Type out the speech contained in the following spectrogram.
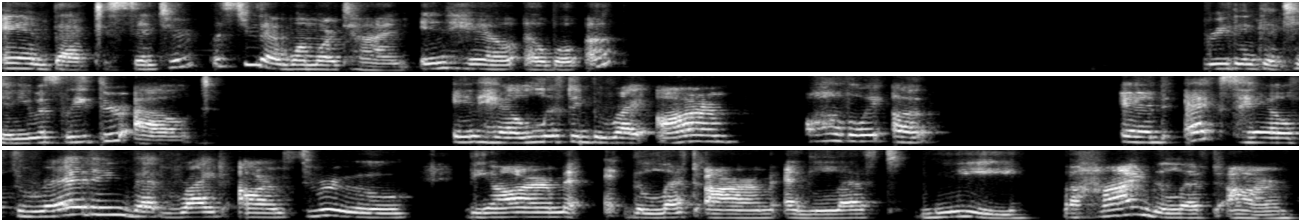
And back to center. Let's do that one more time. Inhale, elbow up. Breathing continuously throughout. Inhale, lifting the right arm all the way up. And exhale, threading that right arm through the arm, the left arm and left knee behind the left arm,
